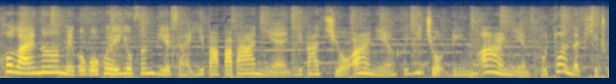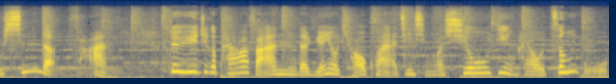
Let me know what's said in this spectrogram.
后来呢，美国国会又分别在1888年、1892年和1902年不断的提出新的法案，对于这个排华法案的原有条款啊进行了修订，还有增补。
